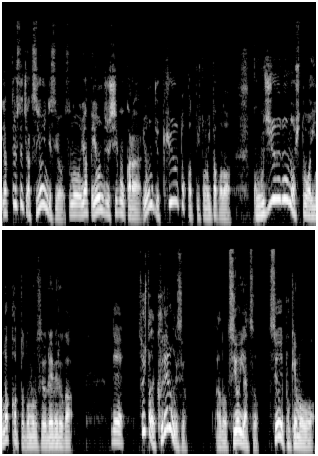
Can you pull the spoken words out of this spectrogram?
やってる人たちが強いんですよ。その、やっぱ44、5から49とかって人もいたかな。50度の人はいなかったと思うんですよ、レベルが。で、そういう人はね、くれるんですよ。あの、強いやつを。強いポケモンを。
